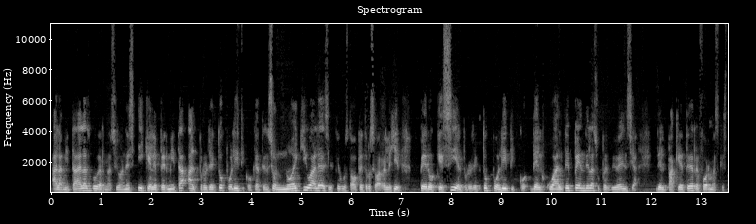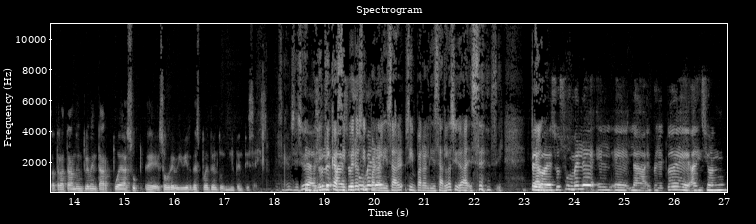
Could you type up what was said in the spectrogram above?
a la mitad de las gobernaciones y que le permita al proyecto político, que atención, no equivale a decir que Gustavo Petro se va a reelegir, pero que sí el proyecto político del cual depende la supervivencia del paquete de reformas que está tratando de implementar pueda eh, sobrevivir después del 2026. ejercicio de política, sí, pero sin paralizar, sin paralizar las ciudades. sí, pero a eso súmele el, eh, el proyecto de adición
